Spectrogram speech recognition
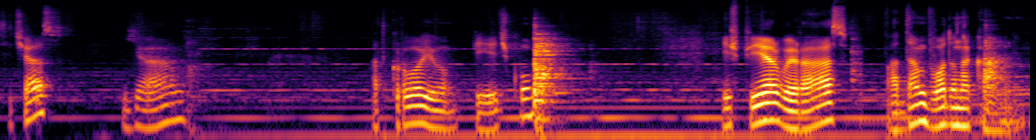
Сейчас я открою печку и в первый раз подам воду на камни.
